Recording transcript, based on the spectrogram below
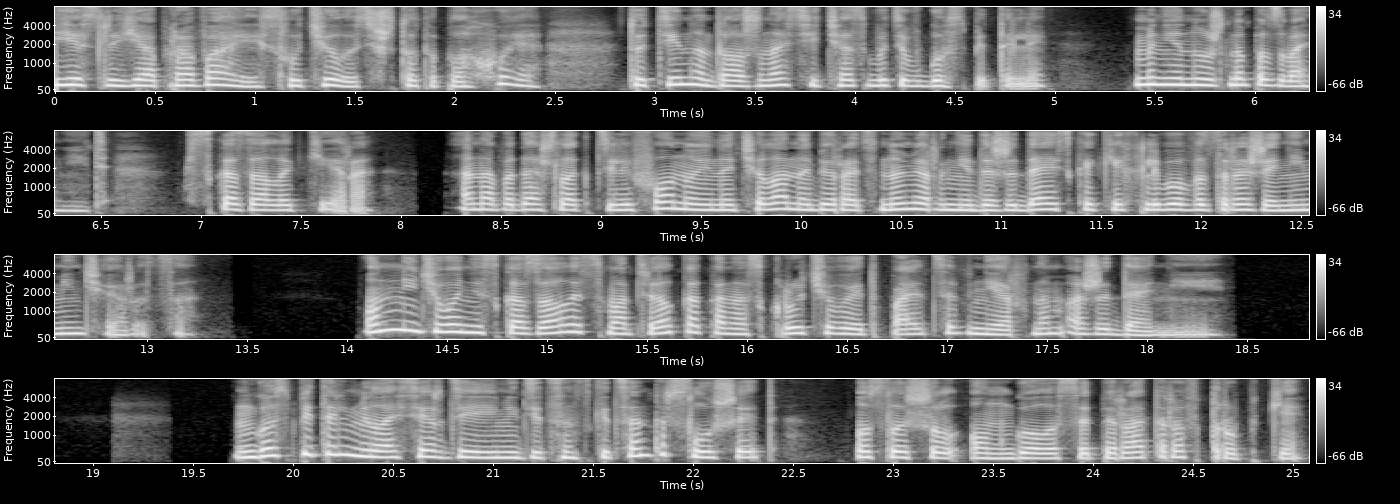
Если я права и случилось что-то плохое, то Тина должна сейчас быть в госпитале. Мне нужно позвонить», — сказала Кира. Она подошла к телефону и начала набирать номер, не дожидаясь каких-либо возражений Минчероса. Он ничего не сказал и смотрел, как она скручивает пальцы в нервном ожидании. «Госпиталь Милосердия и медицинский центр слушает», — услышал он голос оператора в трубке.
